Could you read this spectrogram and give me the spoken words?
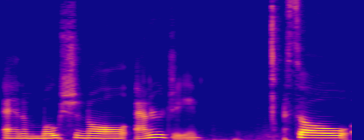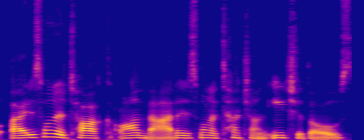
and emotional energy. So, I just wanted to talk on that. I just want to touch on each of those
